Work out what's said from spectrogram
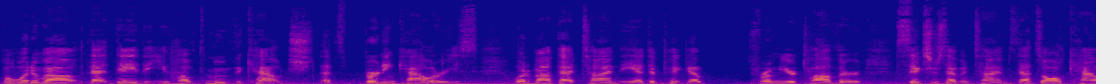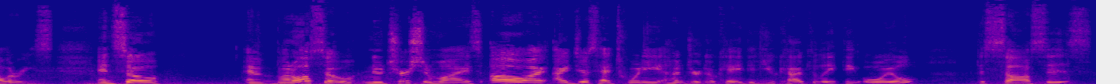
but what about that day that you helped move the couch? That's burning calories. What about that time that you had to pick up from your toddler six or seven times? That's all calories. And so, and but also nutrition wise, oh, I, I just had 2,800. Okay, did you calculate the oil, the sauces,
